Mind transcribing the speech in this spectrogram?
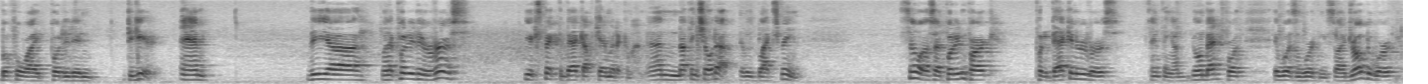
before I put it in to gear. And the uh, when I put it in reverse, you expect the backup camera to come on, and nothing showed up. It was black screen. So as I put it in park, put it back in reverse. Same thing. I'm going back and forth. It wasn't working. So I drove to work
